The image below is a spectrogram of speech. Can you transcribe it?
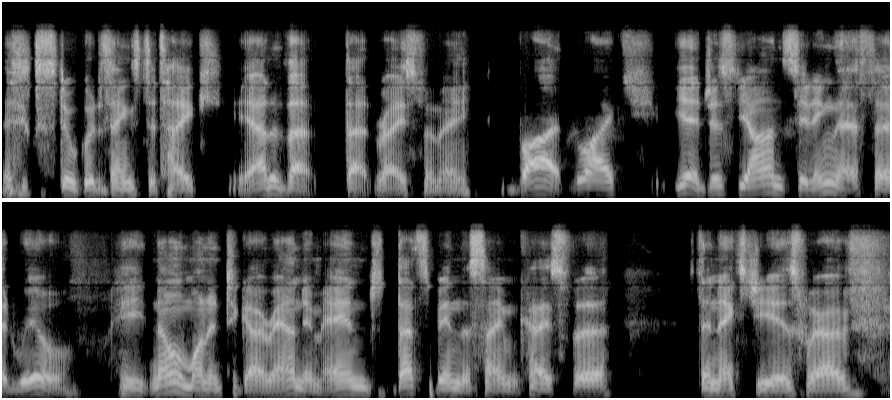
there's still good things to take out of that that race for me. But like, yeah, just Jan sitting there third wheel. He no one wanted to go around him, and that's been the same case for the next years where I've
